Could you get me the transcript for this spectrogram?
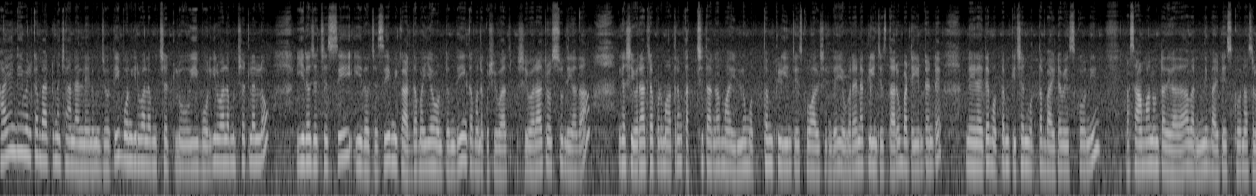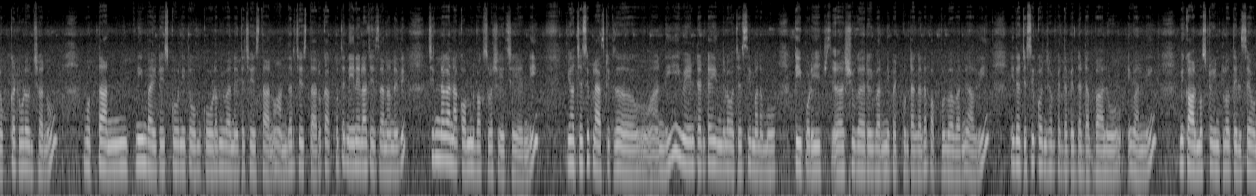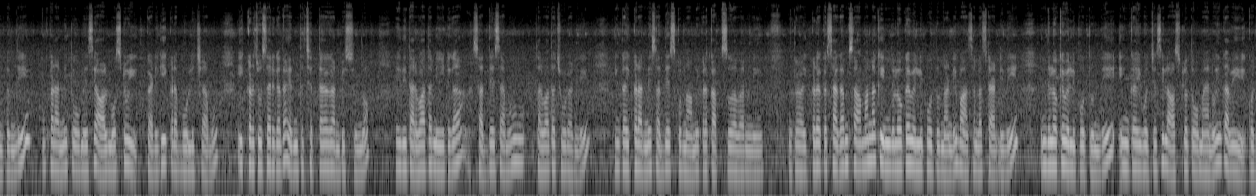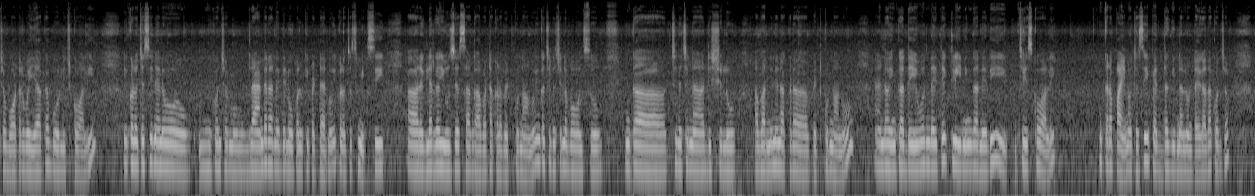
Hi అండి welcome back to my channel నేను మీ జ్యోతి. భువనగిరి వాళ్ళ ముచ్చట్లు. ఈ భువనగిరి వాళ్ళ ముచ్చట్లలో ఈరోజు వచ్చేసి ఇది వచ్చేసి మీకు అర్థమయ్యే ఉంటుంది. ఇంకా మనకు శివరాత్రి శివరాత్రి వస్తుంది కదా. ఇక శివరాత్రి అప్పుడు మాత్రం ఖచ్చితంగా మా ఇల్లు మొత్తం క్లీన్ చేసుకోవాల్సిందే. ఎవరైనా క్లీన్ చేస్తారు. బట్ ఏంటంటే నేనైతే మొత్తం కిచెన్ మొత్తం బయట వేసుకొని ఆ సామాన్ ఉంటుంది కదా అవన్నీ బయట వేసుకొని అసలు ఒక్కటి కూడా ఉంచాను. మొత్తం అన్నీ బయట వేసుకొని తోముకోవడం ఇవన్నీ అయితే చేస్తాను. అందరు చేస్తారు. కాకపోతే నేను ఎలా చేశాను అనేది చిన్నగా నా కామెంట్ బాక్స్లో షేర్ చేయండి. ఇవి వచ్చేసి ప్లాస్టిక్ అండి. ఇవి ఏంటంటే ఇందులో వచ్చేసి మనము టీ పొడి షుగర్ ఇవన్నీ పెట్టుకుంటాం కదా పప్పులు అవన్నీ అవి. ఇది వచ్చేసి కొంచెం పెద్ద పెద్ద డబ్బాలు ఇవన్నీ. మీకు ఆల్మోస్ట్ ఇంట్లో తెలిసే ఉంటుంది. ఇక్కడ అన్నీ తోమేసి ఆల్మోస్ట్ కడిగి ఇక్కడ బోలిచ్చాము ఇక్కడ చూసారు కదా ఎంత చెత్తగా కనిపిస్తుందో. ఇది తర్వాత నీట్గా సర్దేశాము తర్వాత చూడండి. ఇంకా ఇక్కడ అన్నీ సర్దేసుకున్నాము. ఇక్కడ కప్స్ అవన్నీ ఇక్కడ ఒక సగం సామాన్ నాకు ఇందులోకే వెళ్ళిపోతుందండి బాసన్ల స్టాండ్ ఇది. ఇందులోకే వెళ్ళిపోతుంది. ఇంకా ఇవి వచ్చేసి లాస్ట్లో తోమాను. ఇంకా అవి కొంచెం వాటర్ పోయాక బోర్లించుకోవాలి ఇక్కడ వచ్చేసి నేను కొంచెం గ్రైండర్ అనేది లోపలికి పెట్టాను. ఇక్కడ వచ్చేసి మిక్సీ రెగ్యులర్గా యూజ్ చేస్తాం కాబట్టి అక్కడ పెట్టుకున్నాను. ఇంకా చిన్న చిన్న బౌల్స్ ఇంకా చిన్న చిన్న డిష్లు అవన్నీ నేను అక్కడ పెట్టుకున్నాను. అండ్ ఇంకా దేవుంది అయితే క్లీనింగ్ అనేది చేసుకోవాలి. ఇక్కడ పైన వచ్చేసి పెద్ద గిన్నెలు ఉంటాయి కదా కొంచెం.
